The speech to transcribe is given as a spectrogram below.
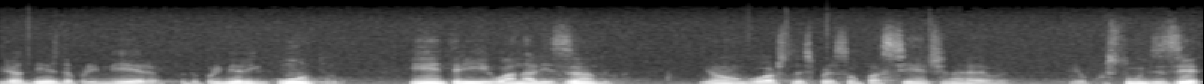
já desde a primeira, do primeiro encontro entre o analisando, eu não gosto da expressão paciente, né? Eu costumo dizer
